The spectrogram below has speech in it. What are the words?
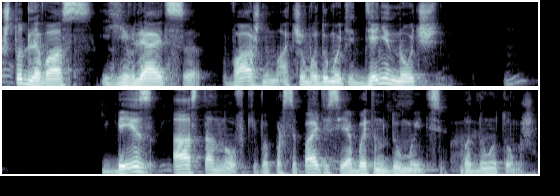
Что для вас является важным, о чем вы думаете день и ночь, без остановки? Вы просыпаетесь и об этом думаете, об одном и том же.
